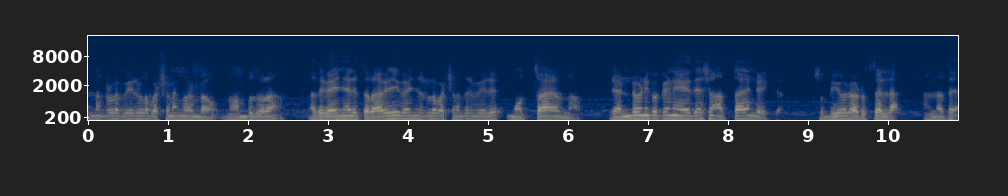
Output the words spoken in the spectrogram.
എന്നൊക്കെയുള്ള പേരുള്ള ഭക്ഷണങ്ങളുണ്ടാവും നോമ്പ് തുറ അത് കഴിഞ്ഞാൽ തെറാവേഹി കഴിഞ്ഞിട്ടുള്ള ഭക്ഷണത്തിന് പേര് മുത്താഴം എന്നാണ്. രണ്ട് മണിക്കൊക്കെയാണ് ഏകദേശം അത്താഴം കഴിക്കുക. സുബിയോട് അടുത്തല്ല. അന്നത്തെ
